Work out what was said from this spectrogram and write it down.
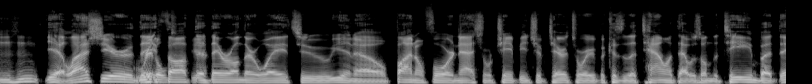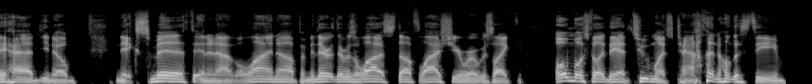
Mm-hmm. Yeah, last year they Riddled, thought that yeah. they were on their way to you know Final Four, national championship territory because of the talent that was on the team. But they had you know Nick Smith in and out of the lineup. I mean, there there was a lot of stuff last year where it was like almost felt like they had too much talent on this team.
